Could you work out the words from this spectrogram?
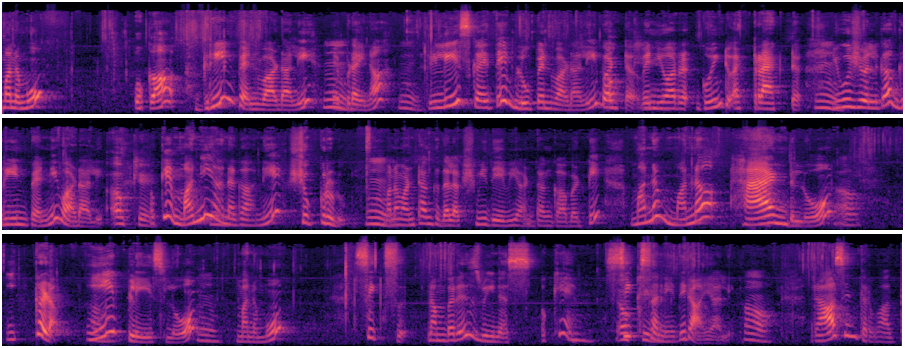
మనము ఒక గ్రీన్ పెన్ వాడాలి ఎప్పుడైనా. రిలీజ్కి అయితే బ్లూ పెన్ వాడాలి but when you are going to attract యూజువల్గా గ్రీన్ పెన్ని వాడాలి. ఓకే ఓకే మనీ అనగానే శుక్రుడు. మనం అంటాం కదా లక్ష్మీదేవి అంటాం కాబట్టి మనం మన హ్యాండ్లో ఇక్కడ ఈ ప్లేస్లో మనము six number is Venus. Okay six అనేది రాయాలి. రాసిన తర్వాత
